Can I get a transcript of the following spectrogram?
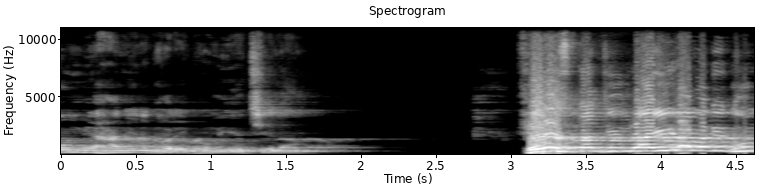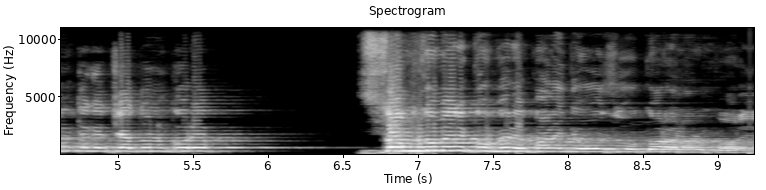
ওম মেহানির ঘরে ঘুমিয়েছিলাম। ফেরেস্তা জিব্রাইল আমাকে ঘুম থেকে চেতন করে জমজমের কুফেরে পানিতে অজু করানোর পরে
